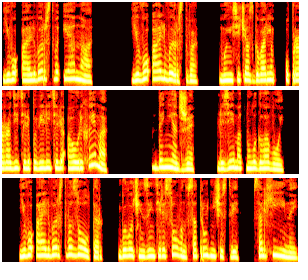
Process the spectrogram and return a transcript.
Его альверство и она. Его альверство. Мы сейчас говорим о прародителе-повелителе Аурихейма? Да нет же. Лизей мотнула головой. Его альверство Золтер был очень заинтересован в сотрудничестве с Альхииной.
